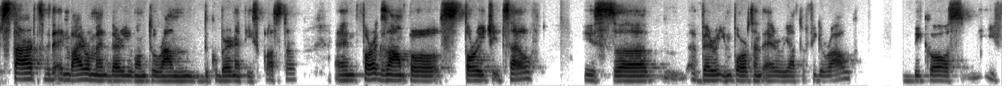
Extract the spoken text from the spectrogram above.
starts with the environment where you want to run the Kubernetes cluster. And for example, storage itself is uh, a very important area to figure out because if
